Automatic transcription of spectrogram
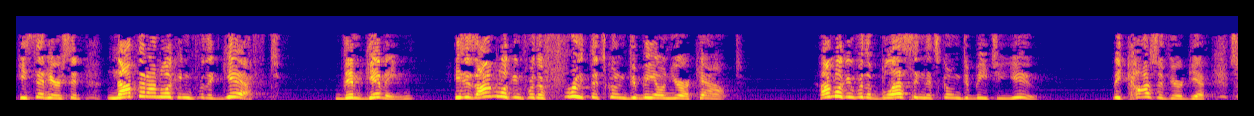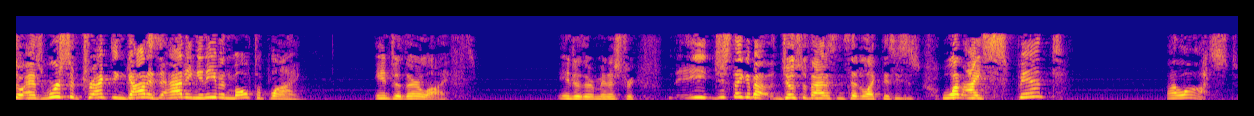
he said here, he said, not that I'm looking for the gift, them giving. He says, I'm looking for the fruit that's going to be on your account. I'm looking for the blessing that's going to be to you because of your gift. So as we're subtracting, God is adding and even multiplying into their life, into their ministry. Just think about Joseph Addison said it like this. He says, What I spent, I lost.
